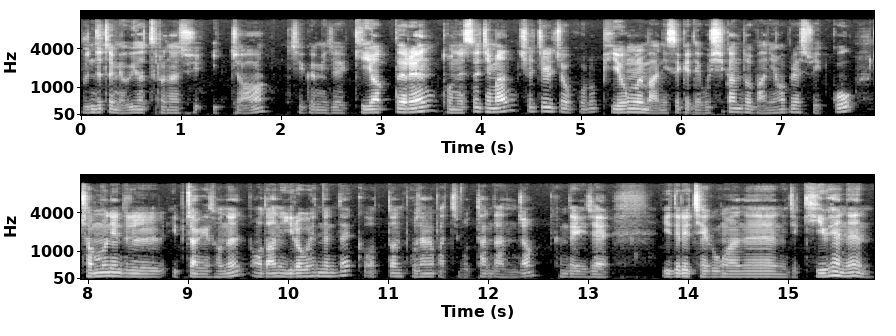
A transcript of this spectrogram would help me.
문제점이 여기서 드러날 수 있죠. 지금 이제 기업들은 돈을 쓰지만 실질적으로 비용을 많이 쓰게 되고 시간도 많이 허비할 수 있고 전문인들 입장에서는 어 나는 이러고 했는데 그 어떤 보상을 받지 못한다는 점. 근데 이제 이들이 제공하는 이제 기회는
